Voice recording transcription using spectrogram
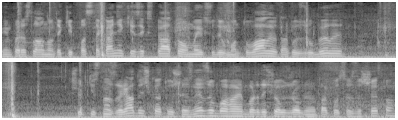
Він переслав нам такі подстаканники з X5, ми їх сюди вмонтували, отак от зробили. Швидкісна зарядочка, тут ще знизу багає, бардачок зроблено, так все зашито.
